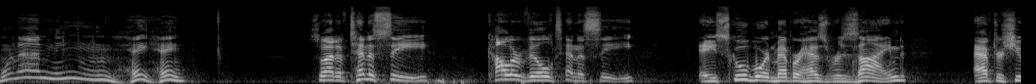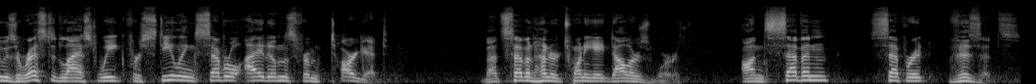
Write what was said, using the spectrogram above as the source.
When I need, hey, hey. So out of Tennessee, Collierville, Tennessee, a school board member has resigned after she was arrested last week for stealing several items from Target, about $728 worth, on seven separate visits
